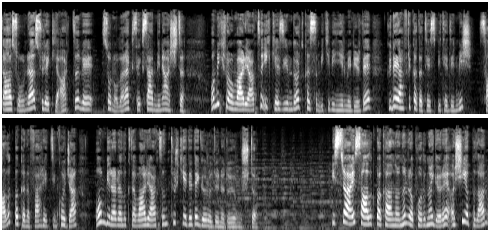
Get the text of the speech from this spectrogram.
Daha sonra sürekli arttı ve son olarak 80 bini aştı. Omikron varyantı ilk kez 24 Kasım 2021'de Güney Afrika'da tespit edilmiş. Sağlık Bakanı Fahrettin Koca 11 Aralık'ta varyantın Türkiye'de de görüldüğünü duyurmuştu. İsrail Sağlık Bakanlığı'nın raporuna göre aşı yapılan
